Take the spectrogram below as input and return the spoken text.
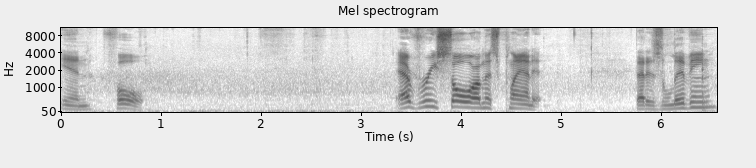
in full. Every soul on this planet that is living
